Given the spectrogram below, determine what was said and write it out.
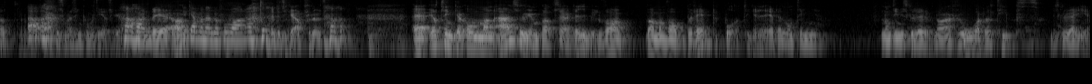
att Ja. vara partisk med sin kommitté tycker jag. Ja. Men det, ja, Det kan man ändå få vara. det tycker jag absolut. Eh, jag tänker om man är sugen på att söka i-bild, vad bör man vara beredd på tycker ni? Är det någonting, någonting ni skulle, några råd eller tips ni skulle vilja ge?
